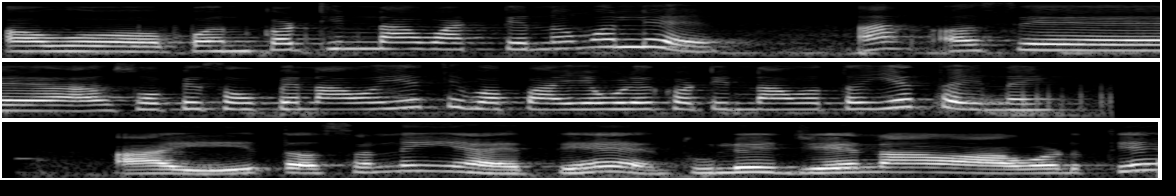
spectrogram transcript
अव पण कठीण नाव वाटते ना मले. आ असे सोपे सोपे नाव येते बापा एवढे कठीण नाव तर येतही नाही. आई तसं नाही आहे ते. तुले जे नाव आवडते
